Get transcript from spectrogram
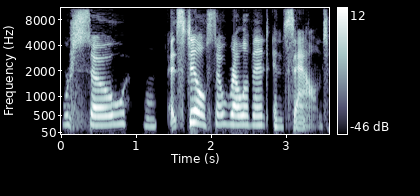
were so still so relevant and sound.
